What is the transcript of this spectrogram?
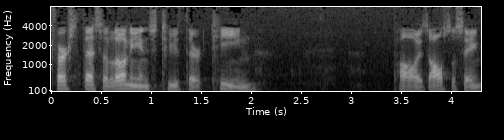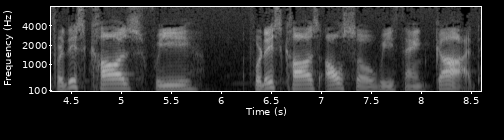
1 Thessalonians 2:13 Paul is also saying for this cause we for this cause also we thank God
